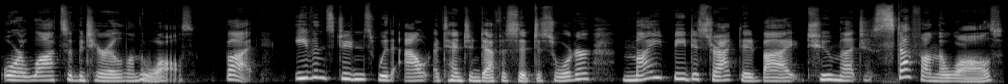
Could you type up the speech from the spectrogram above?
or lots of material on the walls. But even students without attention deficit disorder might be distracted by too much stuff on the walls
